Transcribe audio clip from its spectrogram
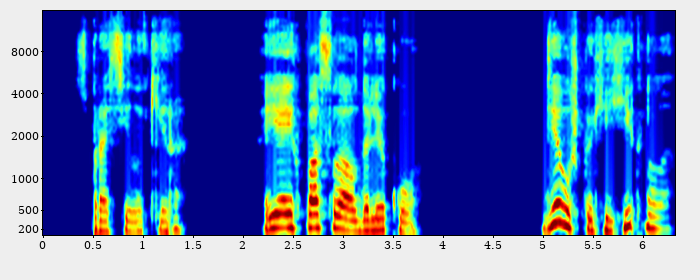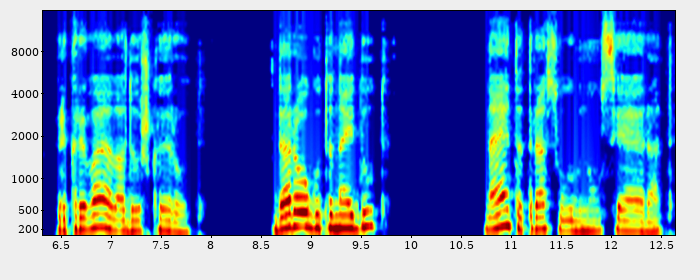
— спросила Кира. «Я их послал далеко». Девушка хихикнула, прикрывая ладошкой рот. «Дорогу-то найдут?» На этот раз улыбнулся Айрат.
